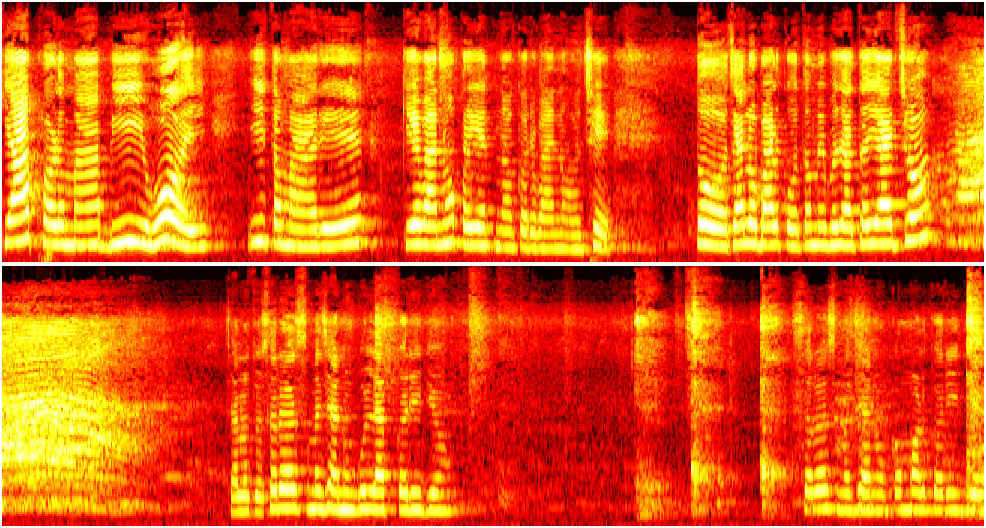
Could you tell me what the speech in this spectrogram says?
કયા ફળમાં બી હોય એ તમારે કહેવાનો પ્રયત્ન કરવાનો છે. તો ચાલો બાળકો, તમે બધા તૈયાર છો? ચાલો તો સરસ મજાનું ગુલાબ કરી દો સરસ મજાનું કમળ કરી દો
